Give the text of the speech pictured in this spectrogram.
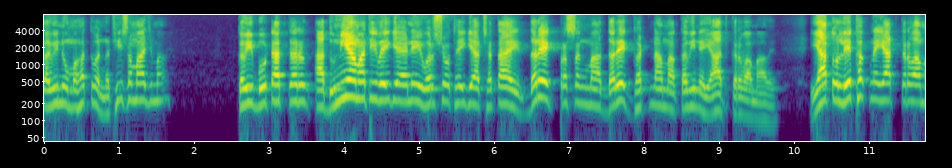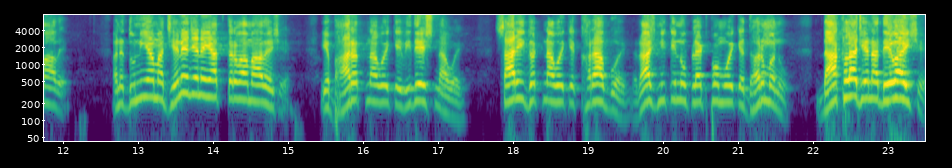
કવિનું મહત્વ નથી સમાજમાં? કવિ બોટાદકર આ દુનિયામાંથી વહી ગયા, એને વર્ષો થઈ ગયા, છતાંય દરેક પ્રસંગમાં, દરેક ઘટનામાં કવિને યાદ કરવામાં આવે. યા તો લેખકને યાદ કરવામાં આવે અને દુનિયામાં જેને જેને યાદ કરવામાં આવે છે, એ ભારતના હોય કે વિદેશના હોય, સારી ઘટના હોય કે ખરાબ હોય, રાજનીતિનું પ્લેટફોર્મ હોય કે ધર્મનું, દાખલા જેના દેવાય છે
